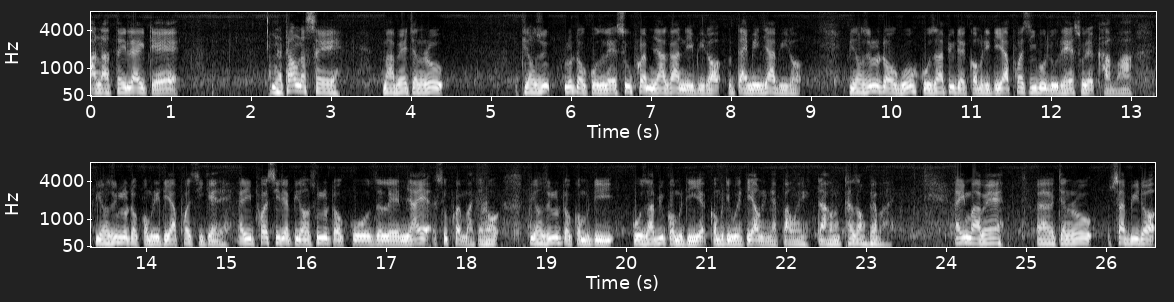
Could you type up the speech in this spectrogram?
အာဏာသိမ်းလိုက်တဲ့2020မှာပဲကျွန်တော်တို့ပြည်အောင်စုလွတ်တော်ကိုယ်စားလှယ်အစုဖွဲ့များကနေပြီးတော့တိုင်ပင်ကြပြီးတော့ ပြည်အောင်စုလွတ်တော်ကိုကိုစားပြုတဲ့ကော်မတီတရဖွဲ့စည်းဖို့လိုတယ်ဆိုတဲ့အခါမှာပြည်အောင်စုလွတ်တော်ကော်မတီတရဖွဲ့စည်းခဲ့တယ်။အဲဒီဖွဲ့စည်းတဲ့ပြည်အောင်စုလွတ်တော်ကိုယ်စားလှယ်များရဲ့အစုဖွဲ့မှာကျွန်တော်ပြည်အောင်စုလွတ်တော်ကော်မတီကိုစားပြုကော်မတီရဲ့ကော်မတီဝင်တယောက်အနေနဲ့ပါဝင်တာဝန်ထမ်းဆောင်ခဲ့ပါတယ်။အဲဒီမှာပဲအဲကျွန်တော်တို့ဆက်ပြီးတော့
